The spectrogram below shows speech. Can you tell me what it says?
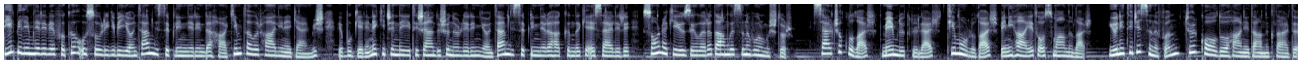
dil bilimleri ve fıkıh usulü gibi yöntem disiplinlerinde hakim tavır haline gelmiş ve bu gelenek içinde yetişen düşünürlerin yöntem disiplinleri hakkındaki eserleri sonraki yüzyıllara damgasını vurmuştur. Selçuklular, Memlüklüler, Timurlular ve nihayet Osmanlılar, yönetici sınıfın Türk olduğu hanedanlıklardı.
